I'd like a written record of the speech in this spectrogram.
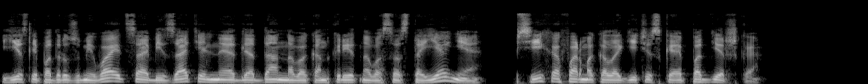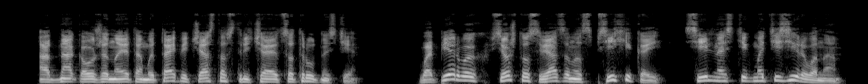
если подразумевается обязательная для данного конкретного состояния психофармакологическая поддержка. Однако уже на этом этапе часто встречаются трудности. Во-первых, все, что связано с психикой, сильно стигматизировано.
